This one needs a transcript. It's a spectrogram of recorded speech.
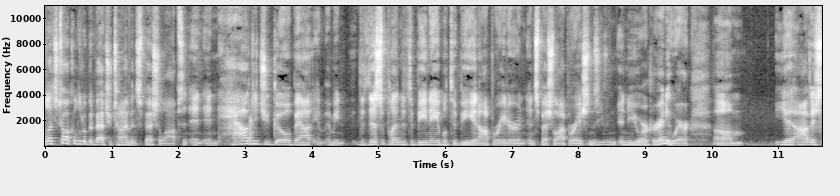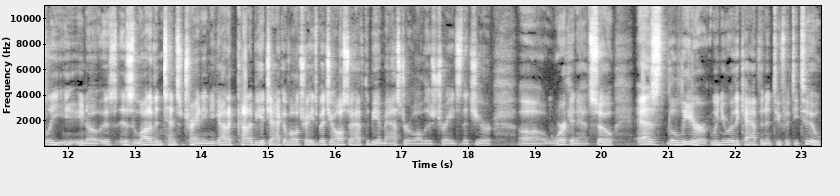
let's talk a little bit about your time in special ops and, and, and how did you go about? I mean, the discipline to being able to be an operator in, in special operations, even in New York or anywhere. Um, yeah, obviously, you know, is is a lot of intensive training. You got to kind of be a jack of all trades, but you also have to be a master of all those trades that you're uh, working at. So, as the leader, when you were the captain in 252,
